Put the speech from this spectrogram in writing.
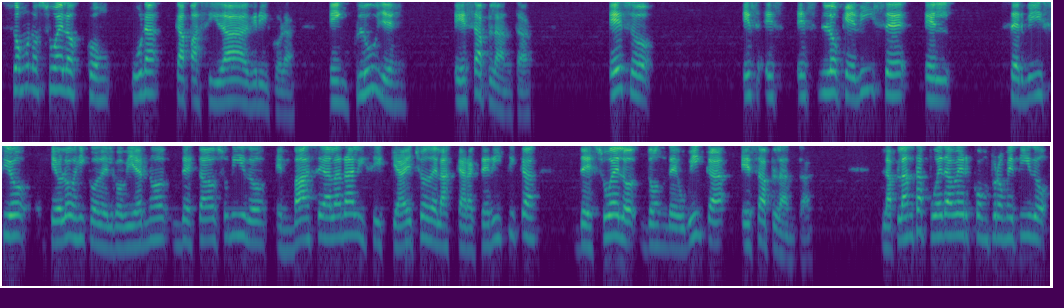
son unos suelos con una capacidad agrícola e incluyen esa planta. Eso es, es, es lo que dice el Servicio Geológico del Gobierno de Estados Unidos en base al análisis que ha hecho de las características de suelo donde ubica esa planta. La planta puede haber comprometido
